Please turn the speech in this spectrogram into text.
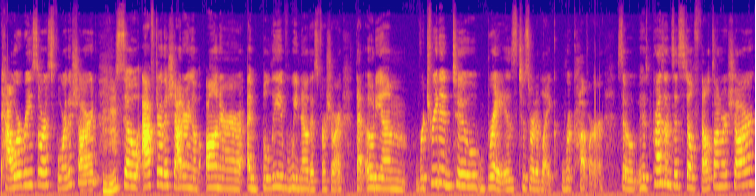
power resource for the shard. Mm-hmm. So after the shattering of honor, I believe we know this for sure that Odium retreated to Braize to sort of like recover. So his presence is still felt on Roshar,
